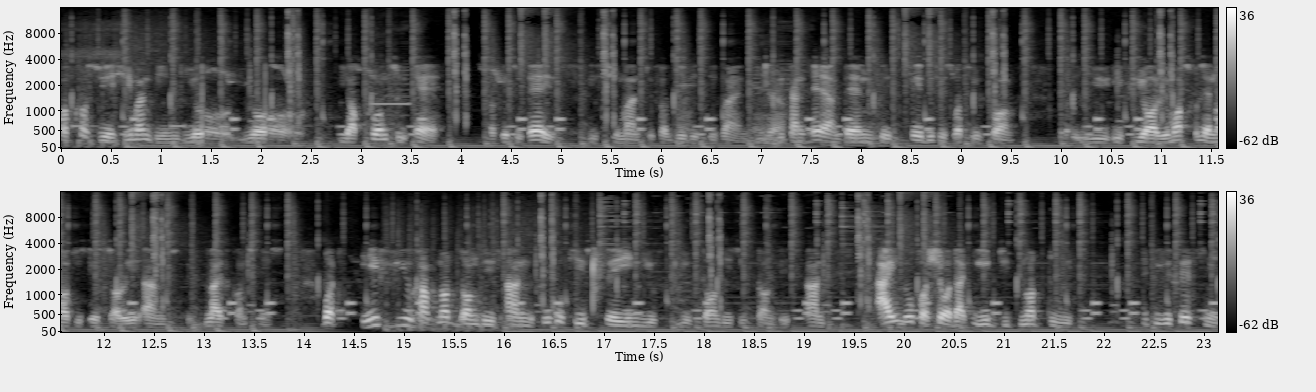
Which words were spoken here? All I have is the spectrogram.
of course you're a human being. You're you're you're prone to err. Okay, to err is is human, to forgive is divine. Yeah. You can err and then they say this is what you've done. You, if you are remorseful enough, you say sorry and life continues. But if you have not done this and people keep saying you've, you've done this, you've done this, and I know for sure that you did not do it, it irritates me.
